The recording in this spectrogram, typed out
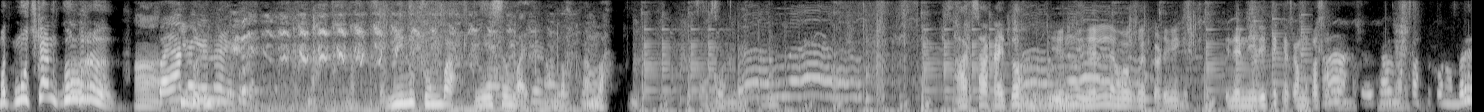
ಮತ್ ಮುಚ್ಕೊಂಡ್ ಕುಂದ್ರು. ನೀನು ತುಂಬಾ ನೀ ತುಂಬಾ ಅಂಬ ಅಂಬ. ಸಾಕ್ ಸಾಕಾಯ್ತು ಇನ್ನು ಎಲ್ಲಿ ಹೋಗ್ಬೇಕು ಅಡವಿಗೆ? ಇಲ್ಲೇ ನಿರೀತಿ ಬರ್ರಿ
